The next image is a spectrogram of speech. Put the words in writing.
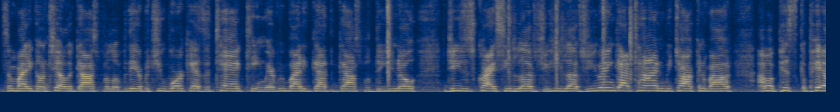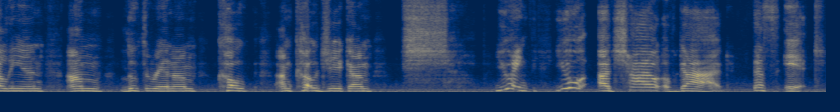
Somebody's gonna tell the gospel over there but you work as a tag team. Everybody got the gospel. Do you know jesus christ he loves you. He loves you. You ain't got time to be talking about i'm episcopalian i'm lutheran i'm co i'm COGIC i'm up. You ain't you a child of god. That's it.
